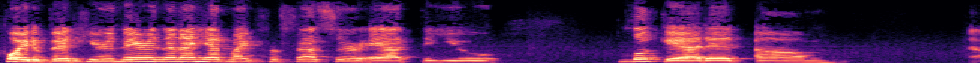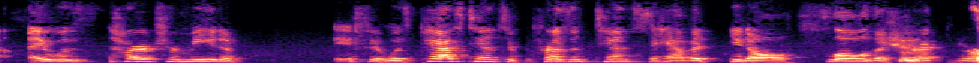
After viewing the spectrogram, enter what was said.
quite a bit here and there. And then I had my professor at the U look at it. Um, it was hard for me to if it was past tense or present tense to have it, you know, flow the sure. correct word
